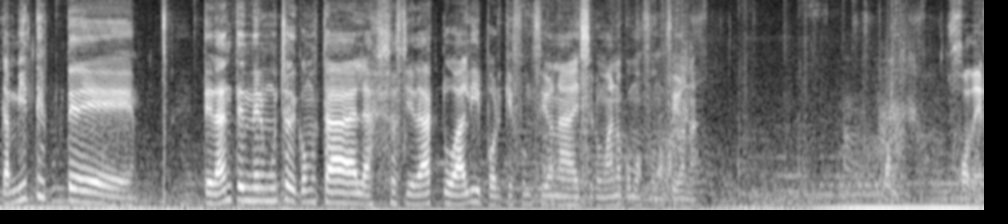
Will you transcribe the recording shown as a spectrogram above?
también te, te, da a entender mucho de cómo está la sociedad actual y por qué funciona el ser humano como funciona. Joder.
